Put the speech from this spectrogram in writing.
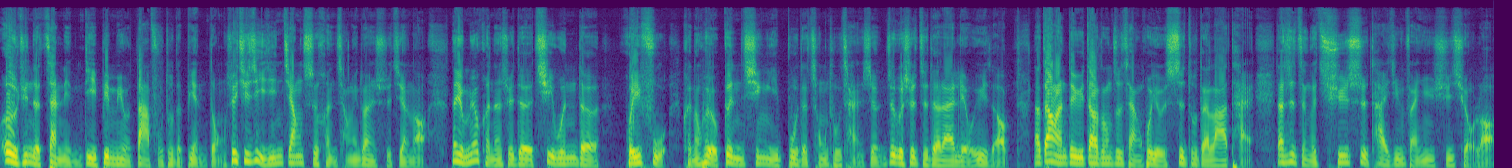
俄军的占领地并没有大幅度的变动，所以其实已经僵持很长一段时间了。那有没有可能随着气温的恢复可能会有更进一步的冲突产生，这个是值得来留意的哦。那当然，对于大宗资产会有适度的拉抬，但是整个趋势它已经反映需求了。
